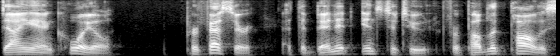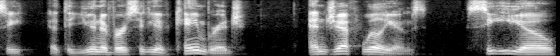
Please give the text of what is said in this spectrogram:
Diane Coyle, professor at the Bennett Institute for Public Policy at the University of Cambridge, and Jeff Williams, CEO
